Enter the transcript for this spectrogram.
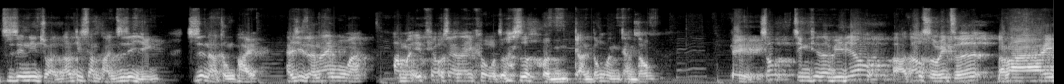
直接逆转，然后第三盘直接赢，直接拿铜牌，还记得那一幕吗？他们一跳下那一刻，我真的是很感动，很感动。OK，so 今天的 video 啊到此为止，拜拜。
